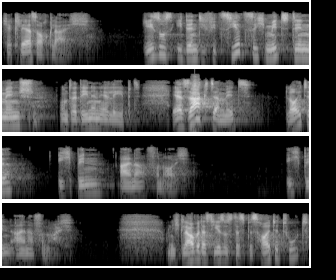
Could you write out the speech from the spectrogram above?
Ich erkläre es auch gleich. Jesus identifiziert sich mit den Menschen, unter denen er lebt. Er sagt damit, Leute, ich bin einer von euch. Ich bin einer von euch. Und ich glaube, dass Jesus das bis heute tut.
